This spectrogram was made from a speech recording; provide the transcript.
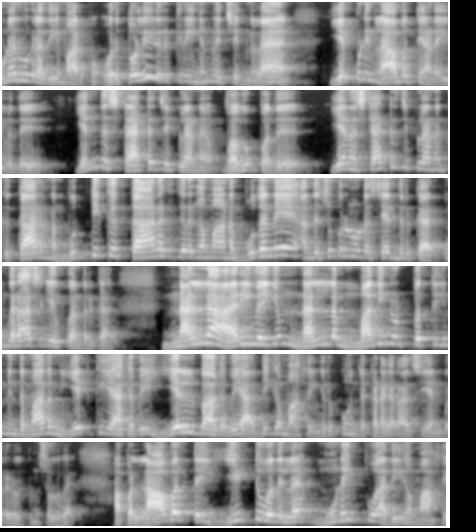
உணர்வுகள் அதிகமாக இருக்கும். ஒரு தொழில் இருக்கிறீங்கன்னு வச்சுங்களேன் எப்படி லாபத்தை அடைவது எந்த ஸ்ட்ராட்டஜி பிளானை வகுப்பது ஏன்னா ஸ்ட்ராட்டஜி பிளானுக்கு காரணம் புத்திக்கு காரக கிரகமான புதனே அந்த சுக்கரனோட சேர்ந்திருக்கார். உங்கள் ராசியிலே உட்கார்ந்துருக்கார். நல்ல அறிவையும் நல்ல மதிநுட்பத்தையும் இந்த மாதம் இயற்கையாகவே இயல்பாகவே அதிகமாக இருக்கும் இந்த கடகராசி அன்பர்களுக்குன்னு சொல்லுவேன். அப்போ லாபத்தை ஈட்டுவதில் முனைப்பு அதிகமாக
